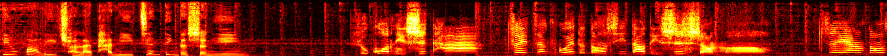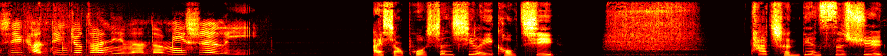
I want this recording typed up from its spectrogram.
电话里传来潘妮坚定的声音：“如果你是他，最珍贵的东西到底是什么？”这样东西肯定就在你们的密室里。艾小坡深吸了一口气，他沉淀思绪，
